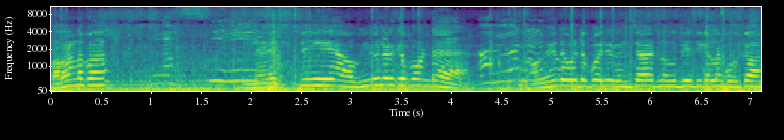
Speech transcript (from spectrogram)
പറയണപ്പാ. നെക്സ്റ്റ് അവിയൂന്റെ അടുക്ക പോണ്ടേ? അവിയൂന്റെ വീട്ടിൽ പോയിട്ട് വിൻസായിട്ടിന് ഉദ്ദേശിക്കെല്ലാം കൊടുക്കാം?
